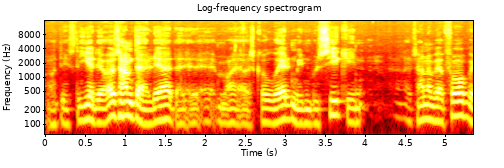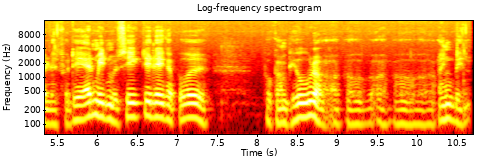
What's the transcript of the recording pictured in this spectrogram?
og det sliger. Det er også ham, der har lært øh, mig at skrive al min musik ind. Altså, han har været forbillede for det. Al min musik, det ligger både på computer og på, og på ringbind.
